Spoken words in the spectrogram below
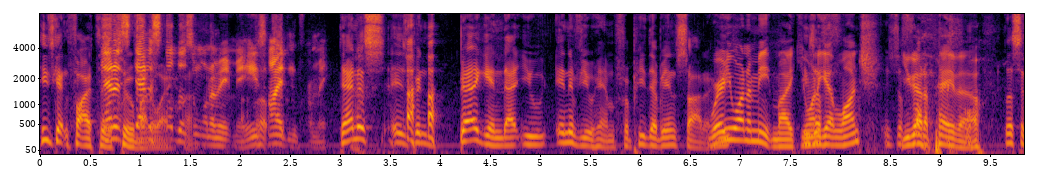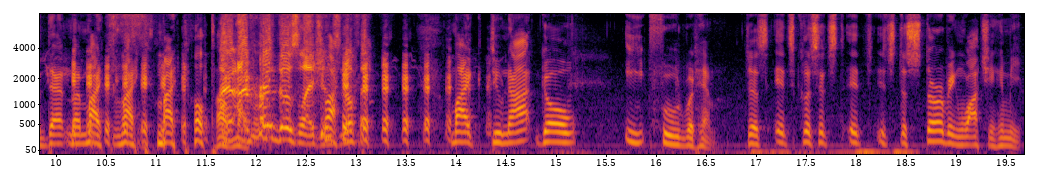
He's getting fired today Dennis, too. Dennis by the way. still doesn't want to meet me. He's hiding from me. Dennis has been begging that you interview him for PW Insider. Where He- you want to meet, Mike? You want to get lunch? You got to pay though. Listen, Dan, no, Mike, Mike, Mike, hold on, I, Mike. I've heard those legends. No. Mike, do not go eat food with him. Just it's because it's it's it's disturbing watching him eat.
